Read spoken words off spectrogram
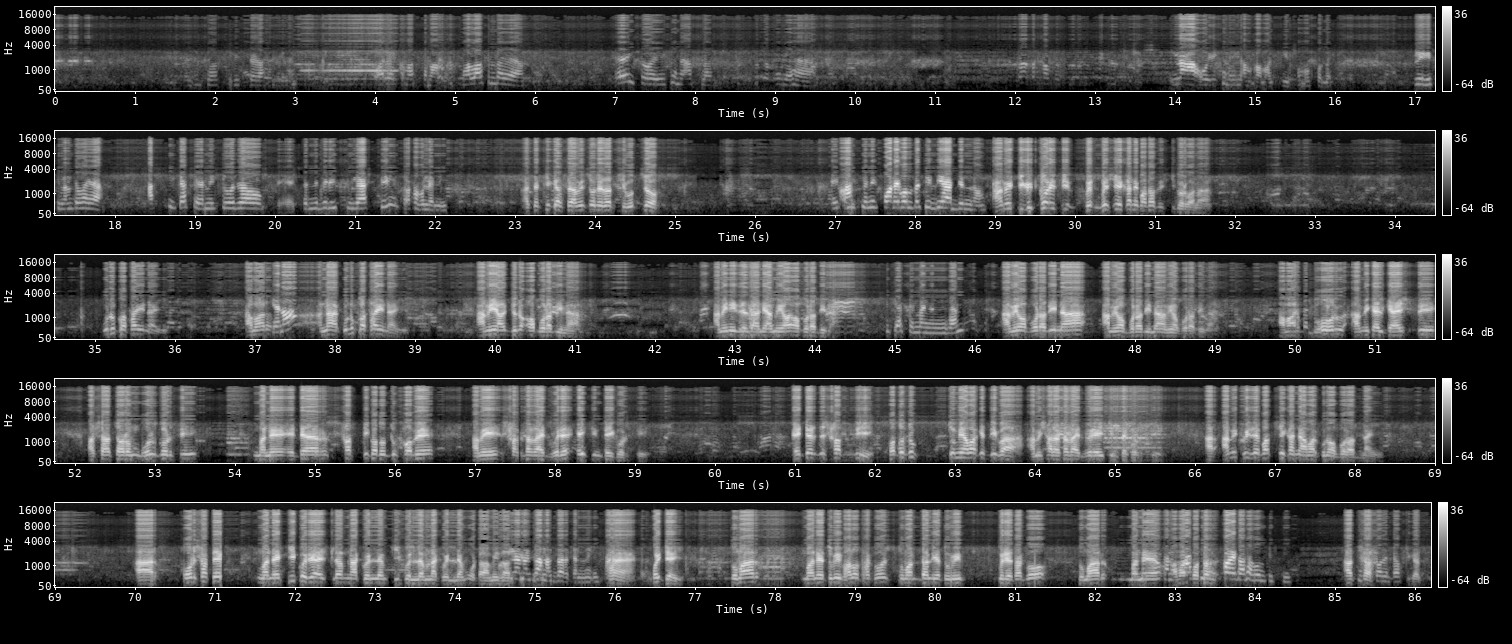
ওয়ালাইকুম আসসালাম। ভালো আছেন ভাইয়া? এই তো এইখানে আসলাম। হ্যাঁ। না ওইখানে আমার কি সমস্যা নেই। গেছিলাম তো ভাইয়া। আচ্ছা ঠিক আছে আমি একটু নিজের স্কুলে আসছি কথা বলে নি আচ্ছা ঠিক আছে আমি চলে যাচ্ছি বুঝছ? এই পাঁচ মিনিট পরে বলতেছি দেওয়ার জন্য। আমি টিকিট করেছি বেশি এখানে বাধা সৃষ্টি করব না। কোনো কথাই নাই। আমার না কোনো কথাই নাই। আমি একজন অপরাধী না। আমি নিজে জানি আমি অপরাধী না। মানে আমি অপরাধী না আমি অপরাধী না আমি অপরাধী না। আমার ভুল আমি কালকে আসছি আশা চরম ভুল করছি। মানে এটার শাস্তি কতটুকু হবে আমি সারাটা রাত ধরে এই চিন্তাই করছি। এটার যে শাস্তি কতটুকু তুমি আমাকে দিবা আমি সারাটা রাত ধরে এই চিন্তা করছি। আর আমি খুঁজে পাচ্ছি এখানে আমার কোনো অপরাধ নাই। আর ওর সাথে মানে কি করে আসলাম না করলাম কি করলাম না করলাম ওটা আমি জানছি হ্যাঁ ওইটাই। তোমার মানে তুমি ভালো থাকো তোমার ডালিয়ে তুমি করে থাকো। তোমার মানে আমার কথা আচ্ছা ঠিক আছে।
